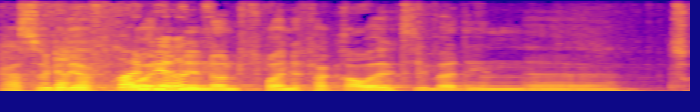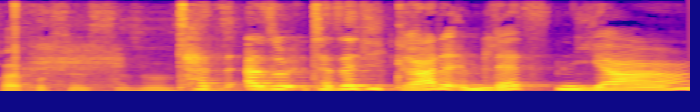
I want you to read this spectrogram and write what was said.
Hast du viele Freundinnen und Freunde vergrault über den äh, Schreibprozess? Also, Tats also tatsächlich gerade im letzten Jahr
